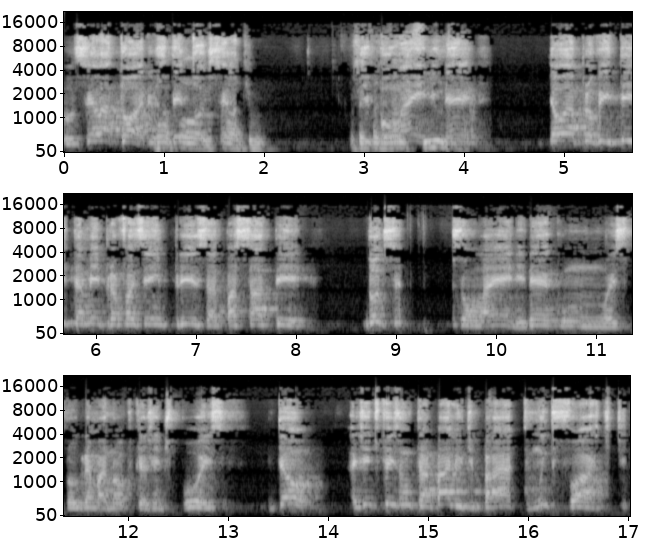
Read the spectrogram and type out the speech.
os relatórios. Relatórios, ter todos ótimo. Você tipo online, né? Então eu aproveitei também para fazer a empresa passar a ter todos os online, né? Com esse programa novo que a gente pôs. Então, a gente fez um trabalho de base muito forte,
